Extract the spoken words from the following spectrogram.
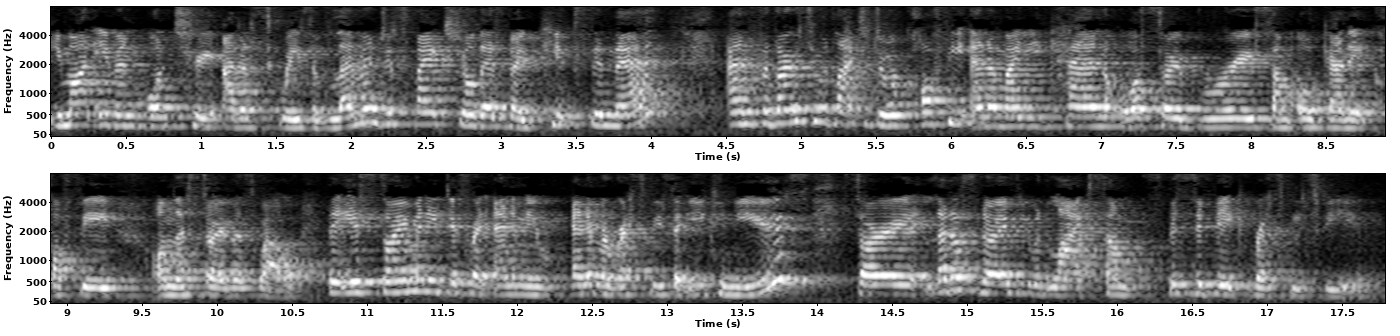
You might even want to add a squeeze of lemon. Just make sure there's no pips in there. And for those who would like to do a coffee enema, you can also brew some organic coffee on the stove as well. There is so many different enema, recipes that you can use. So let us know if you would like some specific recipes for you.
